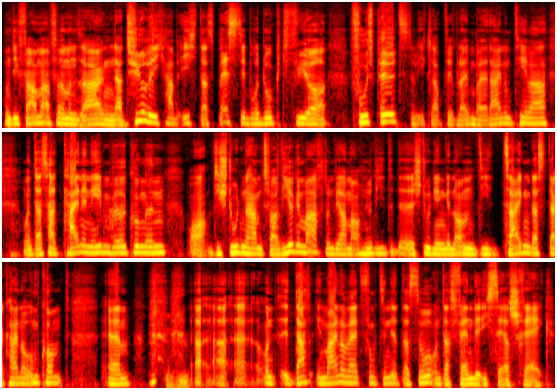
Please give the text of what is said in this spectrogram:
und die Pharmafirmen sagen, natürlich habe ich das beste Produkt für Fußpilz. Ich glaube, wir bleiben bei deinem Thema. Und das hat keine Nebenwirkungen. Oh, die Studien haben zwar wir gemacht und wir haben auch nur die äh, Studien genommen, die zeigen, dass da keiner umkommt. Ähm, Mhm. äh, äh, und das, in meiner Welt funktioniert das so und das fände ich sehr schräg.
